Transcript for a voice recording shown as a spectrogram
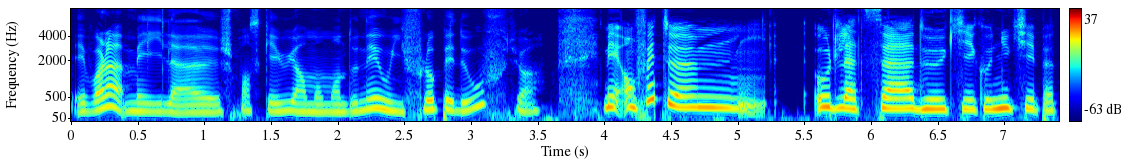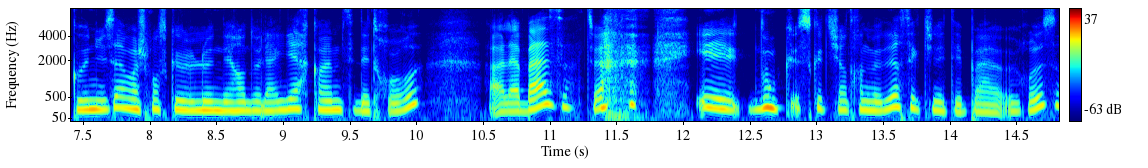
Et voilà, mais il a, je pense qu'il y a eu un moment donné où il flopait de ouf, tu vois. Mais en fait, euh, au-delà de ça, de qui est connu, qui est pas connu, ça, moi je pense que le nerf de la guerre, quand même, c'est d'être heureux à la base. Tu vois Et donc, ce que tu es en train de me dire, c'est que tu n'étais pas heureuse.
